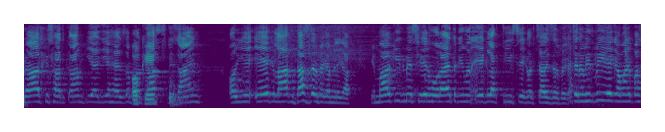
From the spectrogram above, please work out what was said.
ब्रास के साथ काम किया गया है ज़बरदस्त डिज़ाइन और ये एक लाख दस हज़ार रुपए का मिलेगा। ये मार्केट में सेल हो रहा है तकरीबन एक लाख तीस से एक लाख चालीस रुपए का। अच्छा नवीद भाई एक हमारे पास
